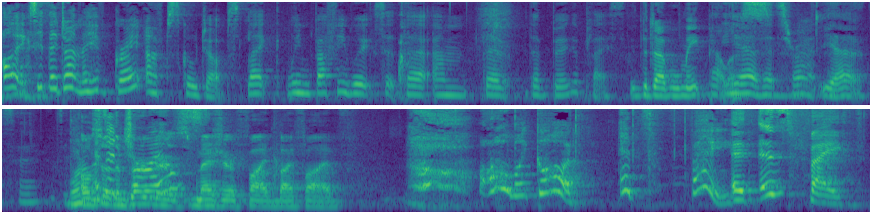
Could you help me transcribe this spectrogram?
Oh, except they don't. They have great after-school jobs. Like when Buffy works at the um, the, the burger place. The Double Meat Palace. Yeah, that's right. Yeah. That's a, that's a- What- also, Is the it burgers measure five by five. Oh my god, it's Faith. It is Faith.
